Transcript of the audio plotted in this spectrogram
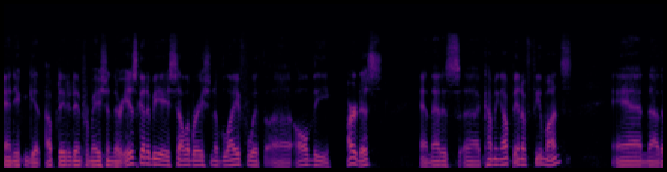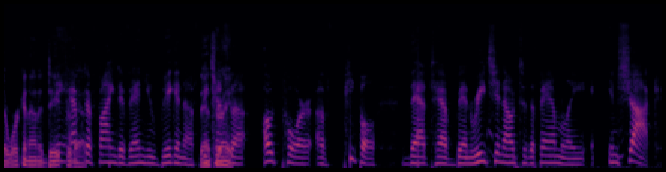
and you can get updated information. There is going to be a celebration of life with uh, all the artists, and that is uh, coming up in a few months. And uh, they're working on a date they for have that. to find a venue big enough That's because right. the outpour of people that have been reaching out to the family in shock,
